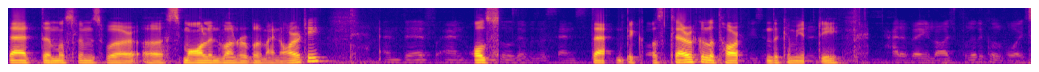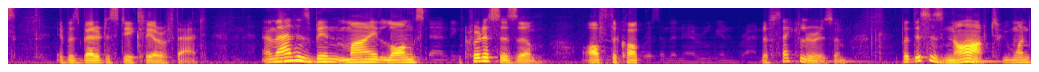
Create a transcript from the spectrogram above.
that the Muslims were a small and vulnerable minority, also there was a sense that because clerical authorities in the community had a very large political voice, it was better to stay clear of that. And that has been my long-standing criticism of the Congress and the Nehruvian brand of secularism. But this is not. One,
